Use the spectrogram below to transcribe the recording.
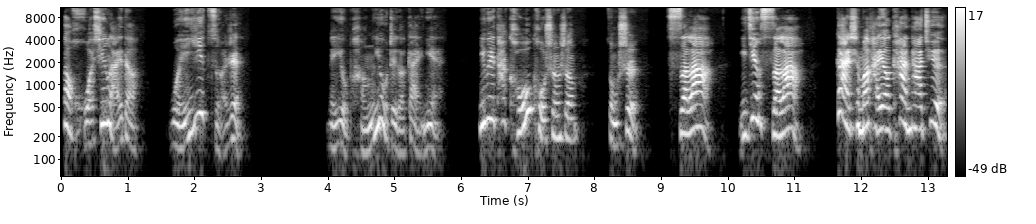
到火星来的唯一责任。没有朋友这个概念，因为他口口声声总是死了，已经死了，干什么还要看他去？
